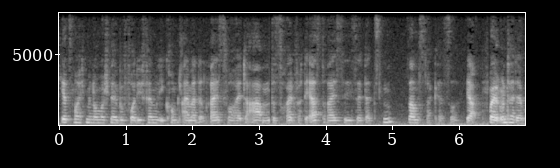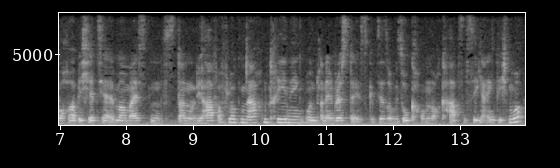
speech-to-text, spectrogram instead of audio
Jetzt mache ich mir nochmal schnell, bevor die Family kommt, einmal den Reis für heute Abend. Das ist auch einfach der erste Reis, den ich seit letzten Samstag esse. Ja, weil unter der Woche habe ich jetzt ja immer meistens dann nur die Haferflocken nach dem Training und an den Restdays gibt es ja sowieso kaum noch Carbs. Deswegen eigentlich nur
